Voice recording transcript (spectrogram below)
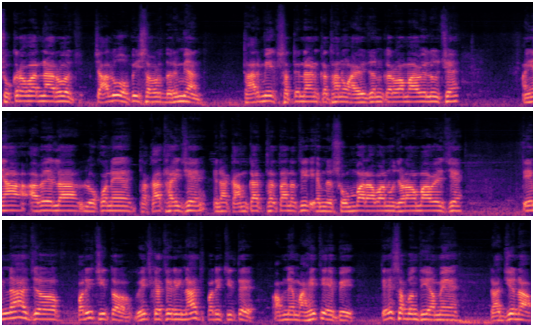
શુક્રવારના રોજ ચાલુ ઓફિસ અવર દરમિયાન ધાર્મિક સત્યનારાયણ કથાનું આયોજન કરવામાં આવેલું છે. અહીંયા આવેલા લોકોને ધક્કા થાય છે, એના કામકાજ થતા નથી, એમને સોમવાર આવવાનું જણાવવામાં આવે છે. તેમના જ પરિચિત, વીજ કચેરીના જ પરિચિતે અમને માહિતી આપી. તે સંબંધી અમે રાજ્યના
